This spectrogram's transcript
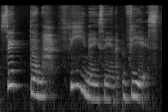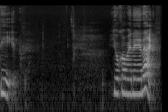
Sitten viimeiseen viestiin, joka menee näin.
